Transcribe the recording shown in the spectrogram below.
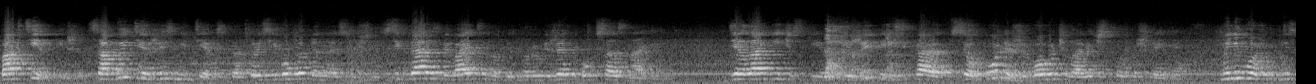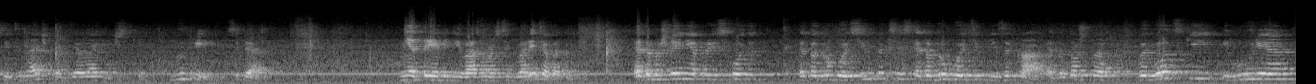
Бахтин пишет, события жизни текста, то есть его подлинная сущность, всегда развивается на, на рубеже двух сознаний. Диалогические рубежи пересекают все поле живого человеческого мышления. Мы не можем мыслить иначе, как диалогически, внутри себя нет времени и возможности говорить об этом. Это мышление происходит, это другой синтаксис, это другой тип языка. Это то, что Выгодский, и Лурия,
